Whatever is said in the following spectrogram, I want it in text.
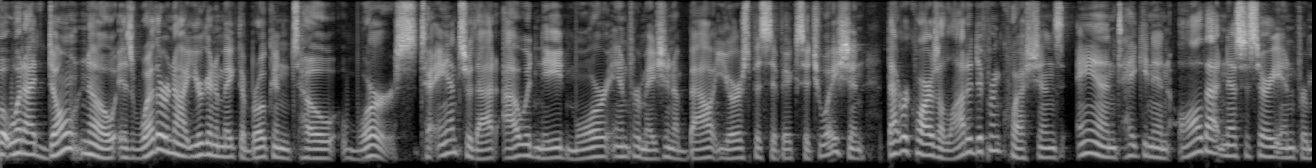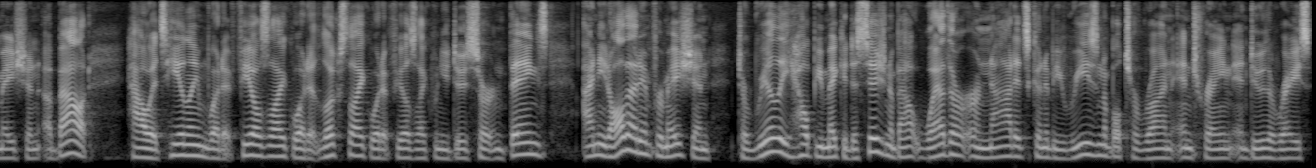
But what I don't know is whether or not you're going to make the broken toe worse. To answer that, I would need more information about your specific situation. That requires a lot of different questions and taking in all that necessary information about how it's healing, what it feels like, what it looks like, what it feels like when you do certain things. I need all that information to really help you make a decision about whether or not it's going to be reasonable to run and train and do the race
